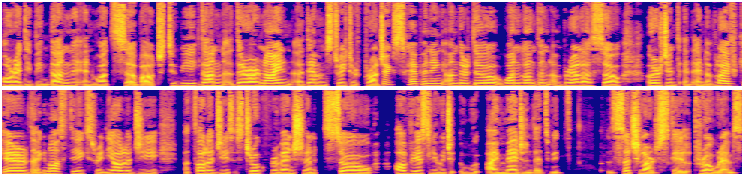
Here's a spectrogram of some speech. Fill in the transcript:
already been done and what's about to be done, there are nine uh, demonstrator projects happening under the One London umbrella. So urgent and end of life care, diagnostics, radiology, pathology, stroke prevention. So obviously, I imagine that with such large scale programs,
